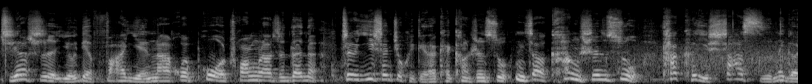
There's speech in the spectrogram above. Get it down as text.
只要是有一点发炎啦、啊，或破疮啦、啊，等等的，这个医生就会给他开抗生素。你知道抗生素它可以杀死那个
